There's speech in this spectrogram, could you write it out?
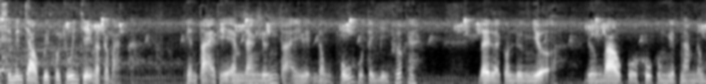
xin kính chào quý cô chú anh chị và các bạn. Hiện tại thì em đang đứng tại huyện Đồng Phú của tỉnh Bình Phước ha. Đây là con đường nhựa, đường bao của khu công nghiệp Nam Đồng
